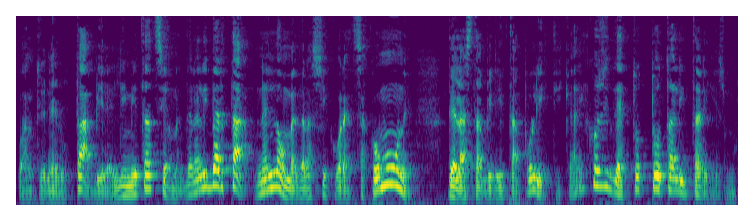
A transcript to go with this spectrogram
quanto ineluttabile, limitazione della libertà nel nome della sicurezza comune, della stabilità politica, il cosiddetto totalitarismo.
